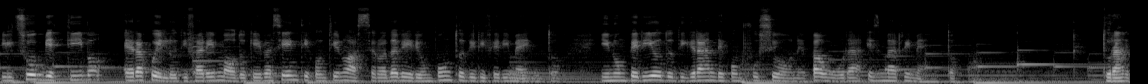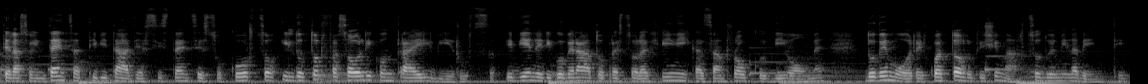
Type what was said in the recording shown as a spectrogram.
Il suo obiettivo era quello di fare in modo che i pazienti continuassero ad avere un punto di riferimento in un periodo di grande confusione, paura e smarrimento. Durante la sua intensa attività di assistenza e soccorso, il dottor Fasoli contrae il virus e viene ricoverato presso la clinica San Rocco di Ome, dove muore il 14 marzo 2020.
